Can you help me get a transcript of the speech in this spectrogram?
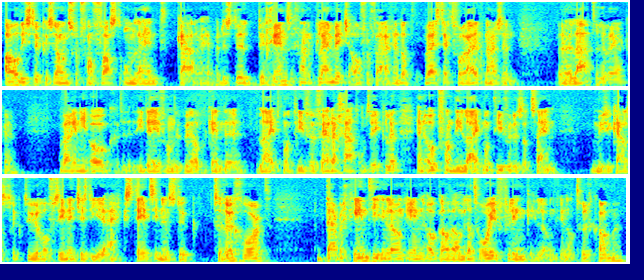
al die stukken zo'n soort van vast omlijnd kader hebben. Dus de, de grenzen gaan een klein beetje al vervagen. En dat wijst echt vooruit naar zijn uh, latere werken waarin hij ook het idee van de welbekende leidmotieven verder gaat ontwikkelen. En ook van die leidmotieven, dus dat zijn muzikale structuren of zinnetjes die je eigenlijk steeds in een stuk terug hoort. Daar begint hij in Lohengrin ook al wel, maar dat hoor je flink in Lohengrin al terugkomen.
